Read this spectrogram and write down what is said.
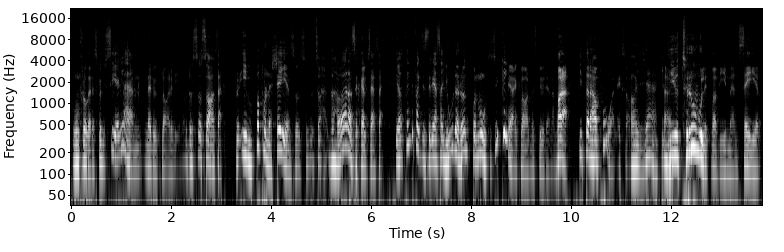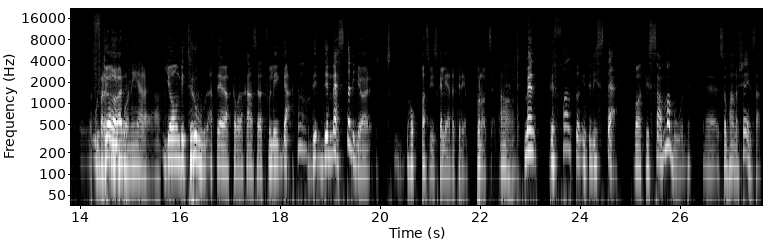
Och hon frågade, ska du segla hem när du är klar i Wien? Och då så sa han så här, för att impa på den här tjejen så, så, så då hör han sig själv säga så här, jag tänkte faktiskt resa jorden runt på en motorcykel när jag är klar med studierna. Bara hittade han på liksom. Det jäklar. är ju otroligt vad vi män säger och För att gör. imponera ja. Ja, om vi tror att det ökar våra chanser att få ligga. Det, det mesta vi gör hoppas vi ska leda till det på något sätt. Ja. Men det Falton inte visste var att vid samma bord eh, som han och tjejen satt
